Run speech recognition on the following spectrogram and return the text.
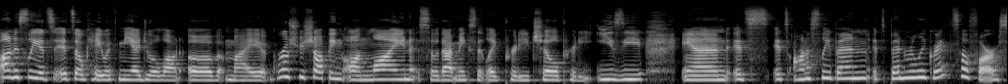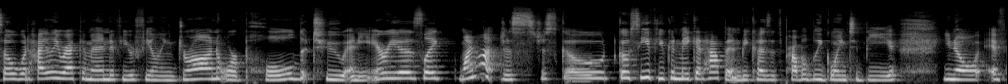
honestly, it's it's okay with me. I do a lot of my grocery shopping online, so that makes it like pretty chill, pretty easy, and it's it's honestly been it's been really great so far. So would highly recommend if you're feeling drawn or pulled to any areas, like why not just just go go see if you can make it happen because it's probably going to be, you know, if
